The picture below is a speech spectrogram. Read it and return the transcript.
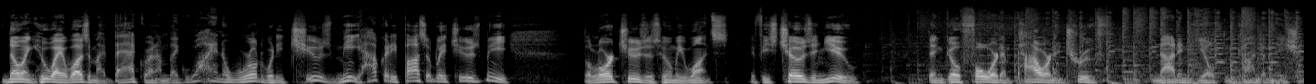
knowing who I was in my background. I'm like, why in the world would He choose me? How could He possibly choose me? The Lord chooses whom He wants. If He's chosen you, then go forward empowered in truth, not in guilt and condemnation.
